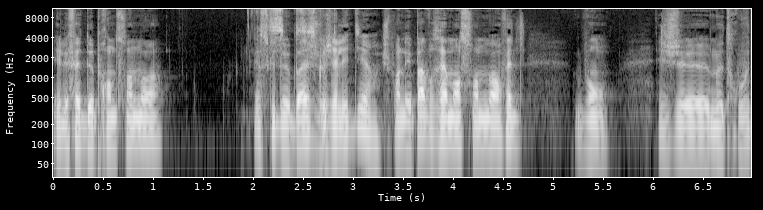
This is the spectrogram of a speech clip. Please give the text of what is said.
et le fait de prendre soin de moi. Parce que de base, ce que je, j'allais te dire. je prenais pas vraiment soin de moi. En fait, bon, Je me trouve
